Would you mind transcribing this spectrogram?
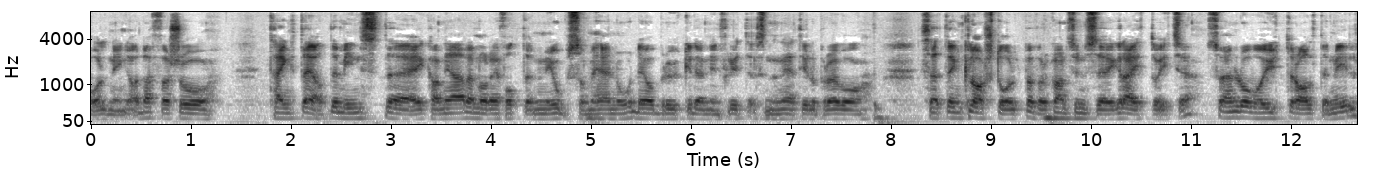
holdninger. Derfor så tenkte jeg at det minste jeg kan gjøre når jeg har fått en jobb som jeg har nå, det er å bruke den innflytelsen ned til å prøve å sette en klar stolpe for hva en syns er greit og ikke. Så en lov å ytre alt en vil.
